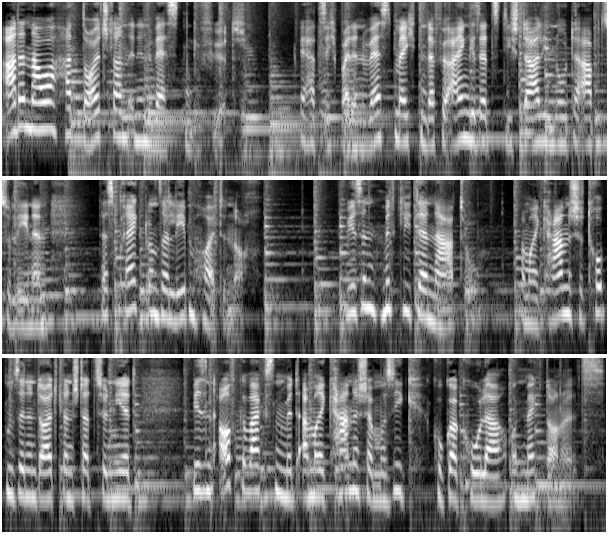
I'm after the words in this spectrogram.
Adenauer hat Deutschland in den Westen geführt. Er hat sich bei den Westmächten dafür eingesetzt, die Stalin-Note abzulehnen. Das prägt unser Leben heute noch. Wir sind Mitglied der NATO. Amerikanische Truppen sind in Deutschland stationiert. Wir sind aufgewachsen mit amerikanischer Musik, Coca-Cola und McDonald's.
